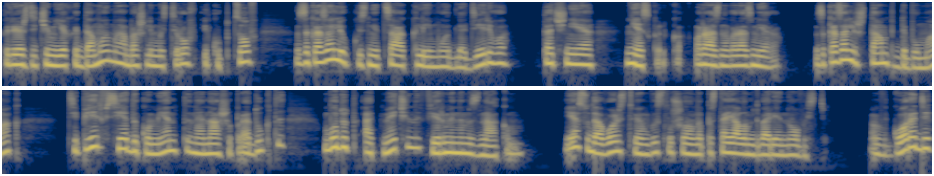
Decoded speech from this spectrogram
Прежде чем ехать домой, мы обошли мастеров и купцов, заказали у кузнеца клеймо для дерева, точнее, несколько, разного размера. Заказали штамп для бумаг. Теперь все документы на наши продукты будут отмечены фирменным знаком. Я с удовольствием выслушала на постоялом дворе новость. В городе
